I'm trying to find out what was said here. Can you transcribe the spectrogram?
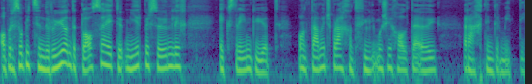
Aber so ein bisschen Ruhe und Gelassenheit tut mir persönlich extrem gut. Und dementsprechend fühlt man sich halt auch recht in der Mitte.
